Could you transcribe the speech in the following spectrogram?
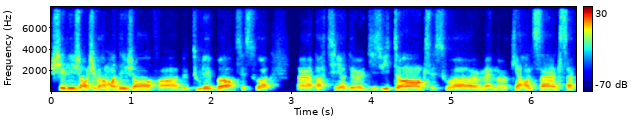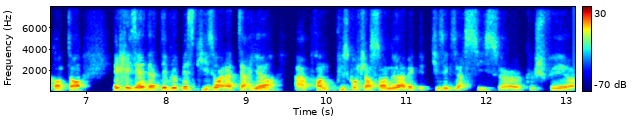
chez les gens. J'ai vraiment des gens enfin, de tous les bords, que ce soit euh, à partir de 18 ans, que ce soit même 45, 50 ans et je les aide à développer ce qu'ils ont à l'intérieur, à prendre plus confiance en eux avec des petits exercices euh, que je fais, euh,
